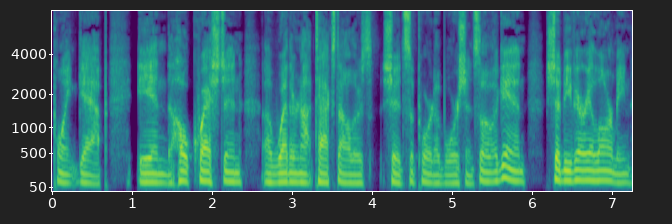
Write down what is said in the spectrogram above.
point gap in the whole question of whether or not tax dollars should support abortion. So again, should be very alarming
